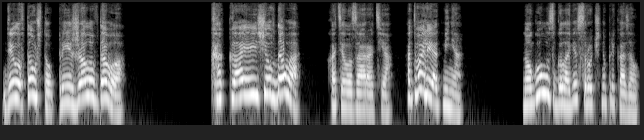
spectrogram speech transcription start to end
«Дело в том, что приезжала вдова». «Какая еще вдова?» — хотела заорать я. «Отвали от меня!» Но голос в голове срочно приказал.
